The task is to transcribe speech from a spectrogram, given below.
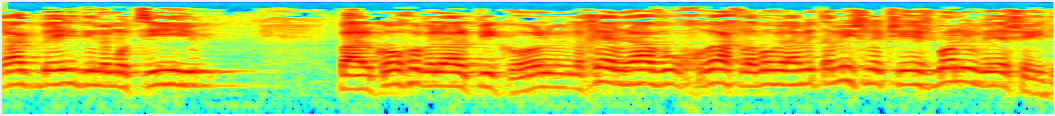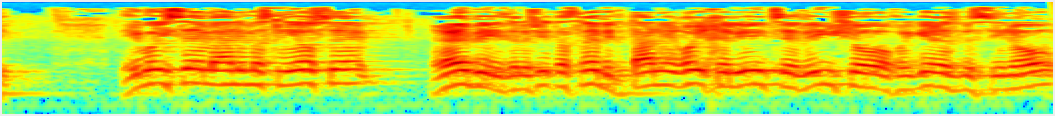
רק ביידים הם מוציאים בעל כורחו ולא על פי כל, ולכן רב הוכרח לבוא ולהעמיד את המשנה כשיש בונים ויש עדים. ואיבו יישא מאני מסניוסה, רבי, זה לשיטס רבי, תני רוי חל יצא ואישו חוי גרס בסינו,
